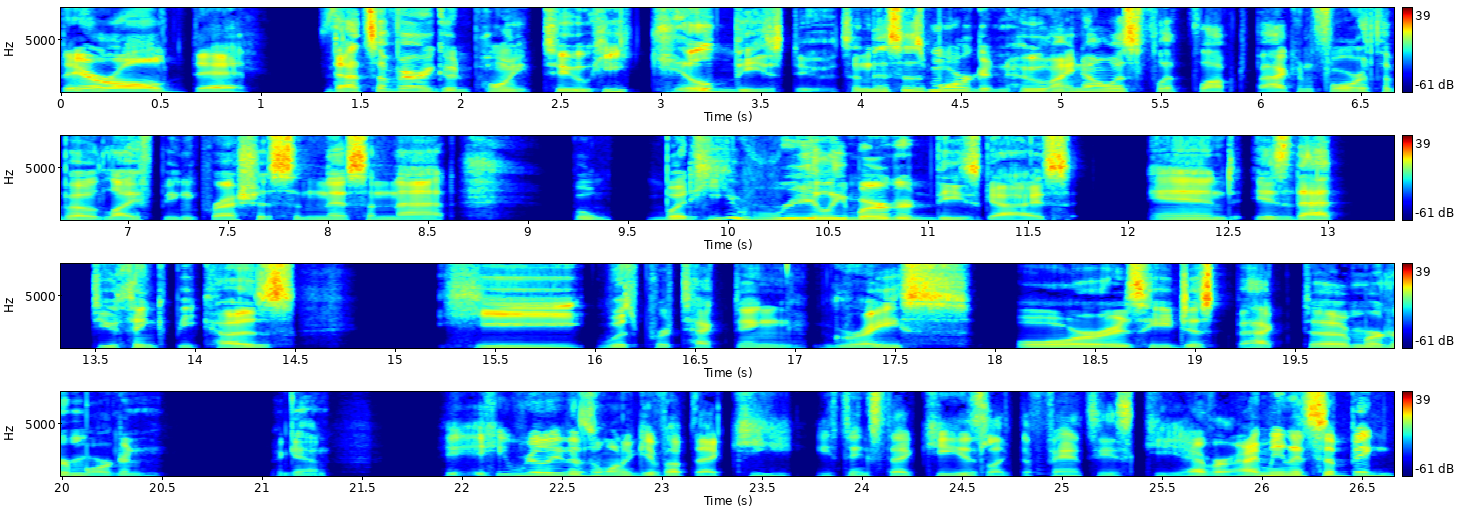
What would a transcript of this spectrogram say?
They're all dead. That's a very good point, too. He killed these dudes. And this is Morgan, who I know has flip flopped back and forth about life being precious and this and that. But, but he really murdered these guys. And is that, do you think, because he was protecting Grace? Or is he just back to murder Morgan again? He, he really doesn't want to give up that key. He thinks that key is like the fanciest key ever. I mean, it's a big,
